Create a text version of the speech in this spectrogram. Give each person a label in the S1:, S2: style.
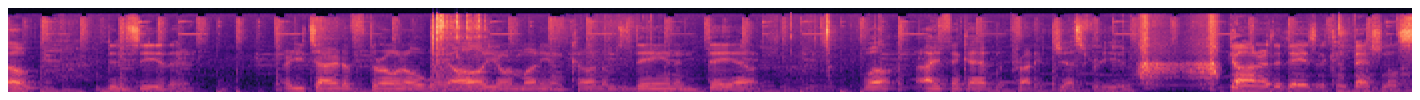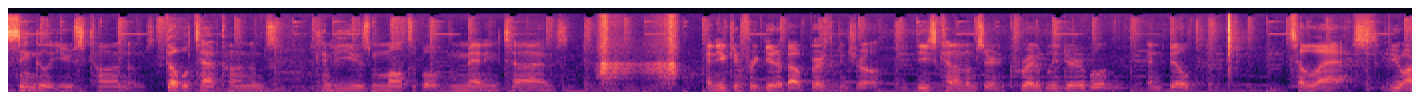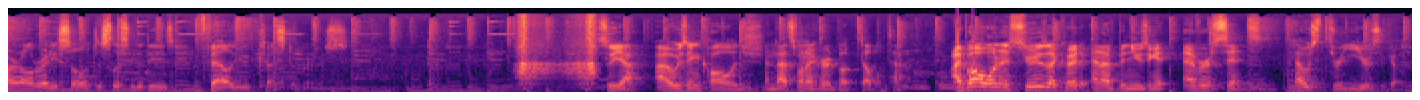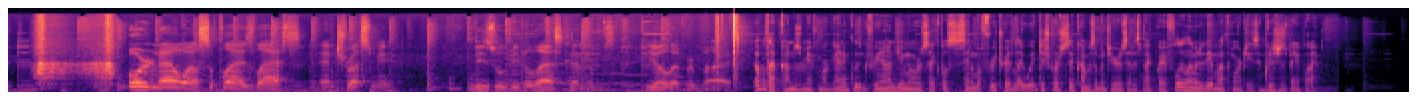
S1: Oh, didn't see you there. Are you tired of throwing away all your money on condoms day in and day out? Well, I think I have the product just for you. Gone are the days of the conventional single-use condoms. Double tap condoms can be used multiple, many times. And you can forget about birth control. These condoms are incredibly durable and built to last. If you aren't already sold, just listen to these valued customers.
S2: So yeah, I was in college and that's when I heard about Double Tap. I bought one as soon as I could and I've been using it ever since. And that was three years ago.
S1: Order now while supplies last, and trust me, these will be the last condoms you'll ever buy.
S3: Double Tap condoms are made from organic, gluten-free, non-GMO, recyclable, sustainable, free trade, lightweight, dishwasher safe composite materials that is backed by a fully limited 8-month warranty. Some conditions may apply.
